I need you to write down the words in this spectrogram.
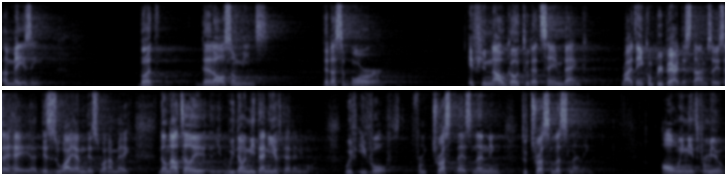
amazing. But that also means that as a borrower, if you now go to that same bank, right, and you can prepare this time, so you say, hey, uh, this is who I am, this is what I make, they'll now tell you, we don't need any of that anymore. We've evolved from trust-based lending to trustless lending. All we need from you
